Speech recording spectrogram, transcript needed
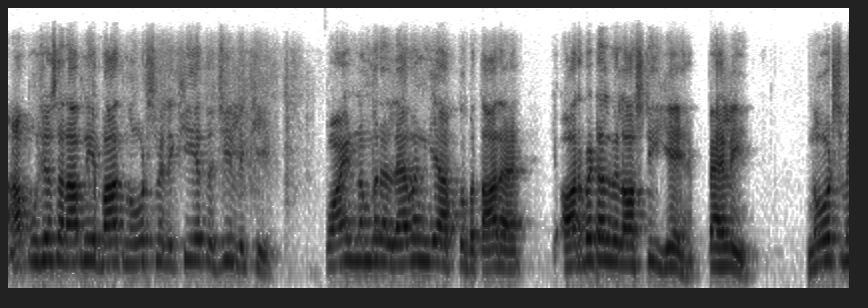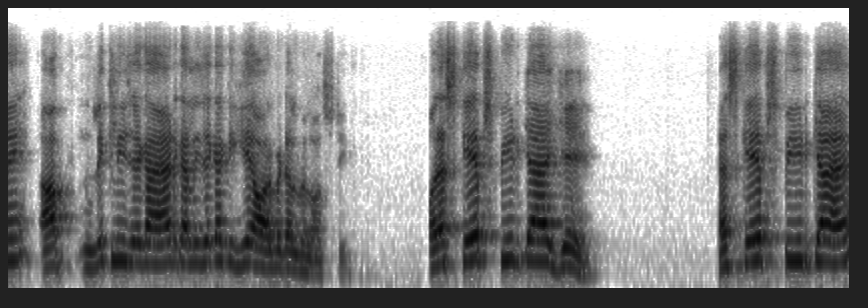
आप पूछे सर, आपने ये बात नोट्स में लिखी है तो जी लिखी पॉइंट नंबर अलेवन ये आपको बता रहा है कि ऑर्बिटल वेलोसिटी ये है, पहली। नोट्स में आप लिख लीजिएगा ऐड कर लीजिएगा कि ये ऑर्बिटल वेलोसिटी और एस्केप स्पीड क्या है? ये। एस्केप स्पीड क्या है?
